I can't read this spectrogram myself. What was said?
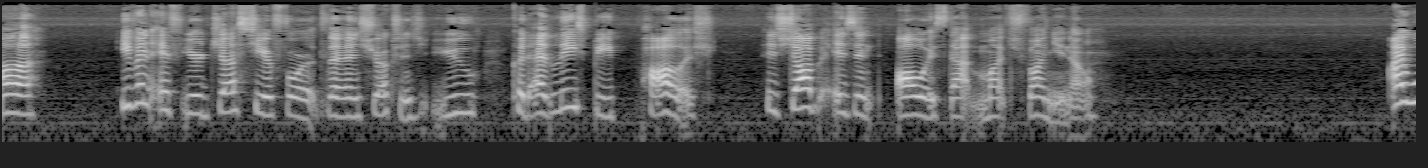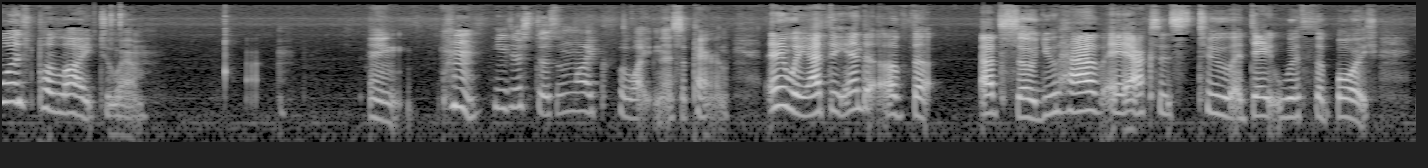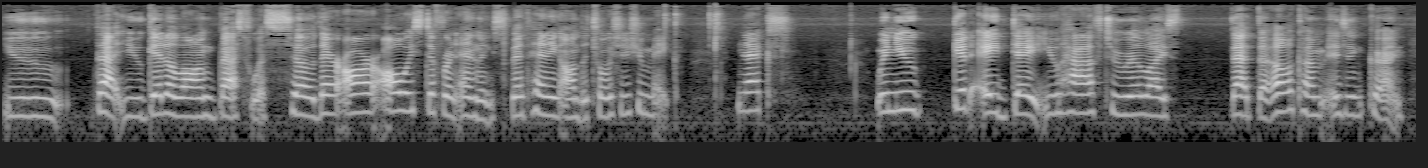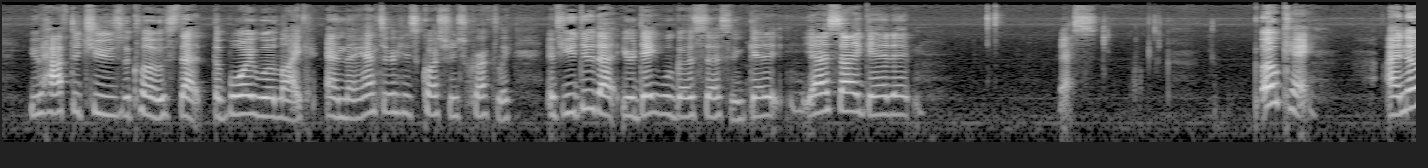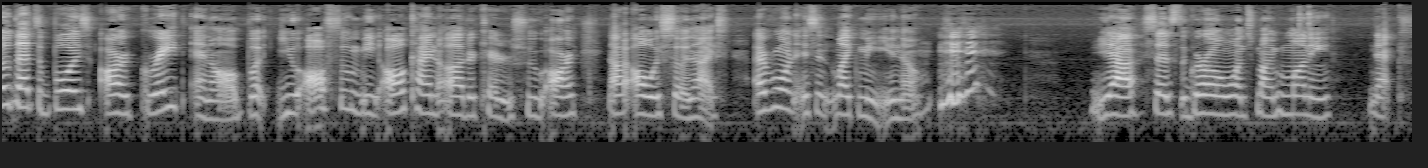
Uh, even if you're just here for the instructions, you could at least be polished. His job isn't always that much fun, you know. I was polite to him. And hmm, he just doesn't like politeness, apparently. Anyway, at the end of the episode, you have a access to a date with the boys. You that you get along best with. So there are always different endings depending on the choices you make. Next, when you get a date, you have to realize that the outcome isn't grand. You have to choose the clothes that the boy will like and then answer his questions correctly. If you do that, your date will go successful. Get it? Yes, I get it. Yes. Okay. I know that the boys are great and all, but you also meet all kind of other characters who are not always so nice. Everyone isn't like me, you know. yeah, says the girl wants my money. Next.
